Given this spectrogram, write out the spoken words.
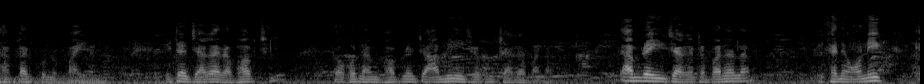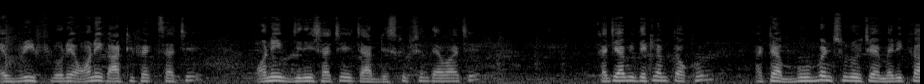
থাকার কোনো পাইনি। এটা জায়গার অভাব ছিল। তখন আমি ভাবলাম যে আমি এইরকম জায়গা বানাবো। আমরা এই জায়গাটা বানালাম। এখানে অনেক এভরি ফ্লোরে অনেক আর্টিফ্যাক্টস আছে, অনেক জিনিস আছে যার ডিসক্রিপশন দেওয়া আছে। কাজে আমি দেখলাম তখন একটা মুভমেন্ট শুরু হয়েছে আমেরিকা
